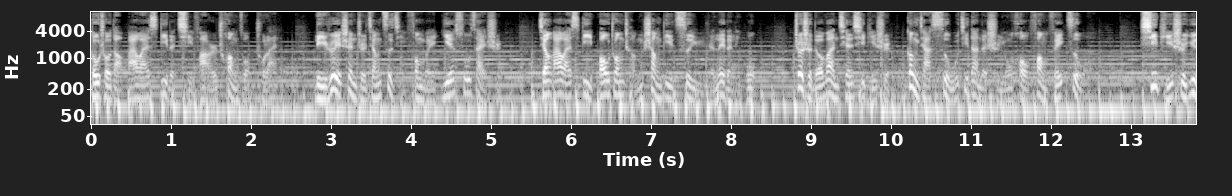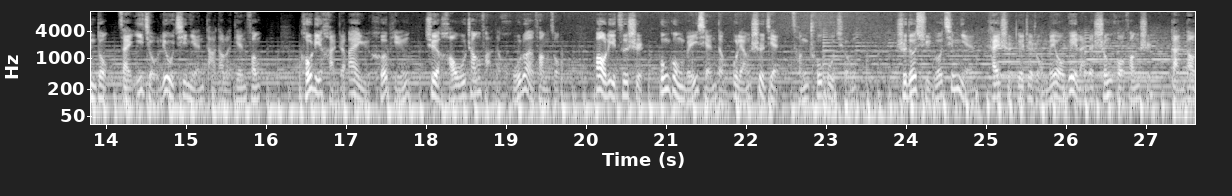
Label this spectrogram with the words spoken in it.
都受到 LSD 的启发而创作出来。李瑞甚至将自己封为耶稣在世，将 LSD 包装成上帝赐予人类的礼物，这使得万千嬉皮士更加肆无忌惮地使用后放飞自我。嬉皮士运动在一九六七年达到了巅峰，口里喊着爱与和平，却毫无章法的胡乱放纵，暴力滋事、公共危险等不良事件层出不穷，使得许多青年开始对这种没有未来的生活方式感到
